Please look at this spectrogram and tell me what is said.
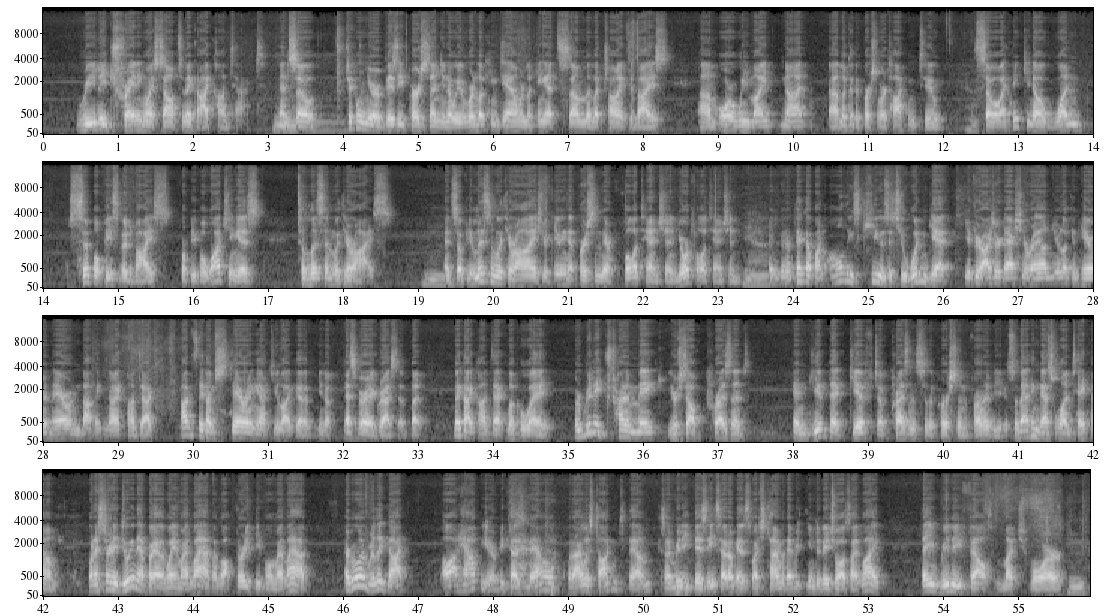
really training myself to make eye contact. Mm. And so mm particularly when you're a busy person, you know, we, are looking down, we're looking at some electronic device, um, or we might not uh, look at the person we're talking to. Yeah. So I think, you know, one simple piece of advice for people watching is to listen with your eyes. Mm. And so if you listen with your eyes, you're giving that person their full attention, your full attention, yeah. and you're going to pick up on all these cues that you wouldn't get if your eyes are dashing around and you're looking here and there and not making eye contact. Obviously, if I'm staring at you like a, you know, that's very aggressive. But make eye contact, look away, but really try to make yourself present and give that gift of presence to the person in front of you. So that, I think that's one take home. When I started doing that, by the way, in my lab, about 30 people in my lab, everyone really got a lot happier because now when I was talking to them, because I'm really busy, so I don't get as much time with every individual as I'd like, they really felt much more mm.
